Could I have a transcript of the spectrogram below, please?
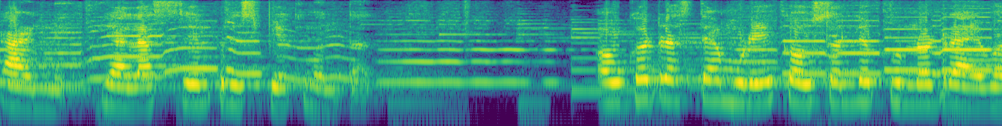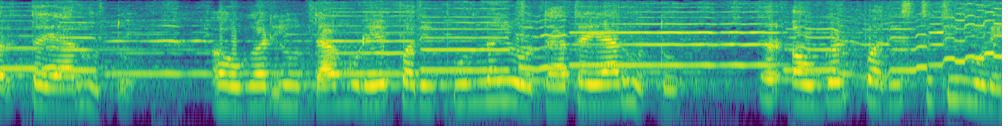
टाळणे याला सेल्फ रिस्पेक्ट म्हणतात. अवघड रस्त्यामुळे कौशल्यपूर्ण ड्रायव्हर तयार होतो. अवघड युद्धामुळे परिपूर्ण योद्धा तयार होतो. तर अवघड परिस्थितीमुळे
